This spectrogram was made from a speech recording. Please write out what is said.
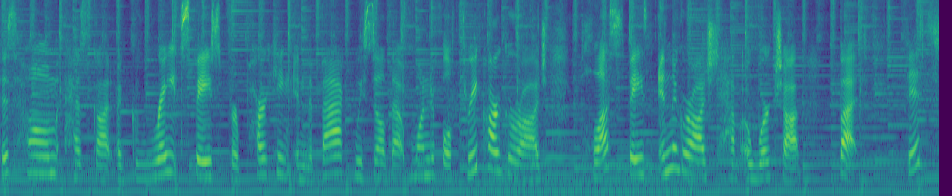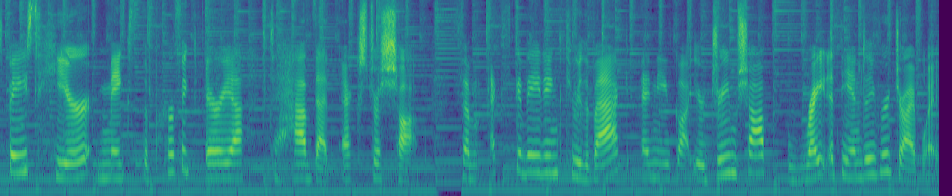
This home has got a great space for parking in the back. We still have that wonderful three-car garage, plus space in the garage to have a workshop. But this space here makes the perfect area to have that extra shop some excavating through the back, and you've got your dream shop right at the end of your driveway.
